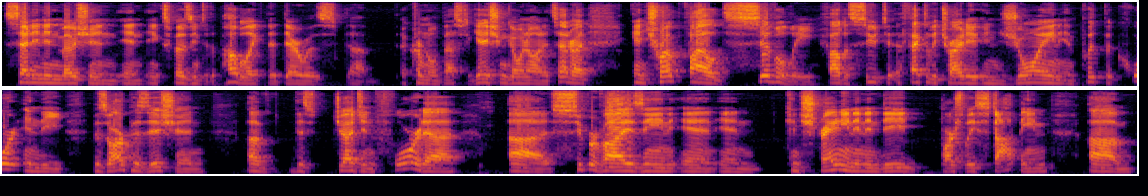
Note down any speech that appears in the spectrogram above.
setting in motion and exposing to the public that there was um, a criminal investigation going on, et cetera. And Trump filed civilly, filed a suit to effectively try to enjoin and put the court in the bizarre position of this judge in Florida uh, supervising and, and constraining and indeed partially stopping um,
